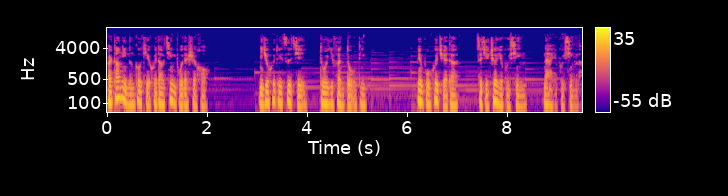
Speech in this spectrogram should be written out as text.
而当你能够体会到进步的时候，你就会对自己多一份笃定，便不会觉得自己这也不行，那也不行了。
